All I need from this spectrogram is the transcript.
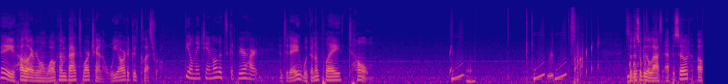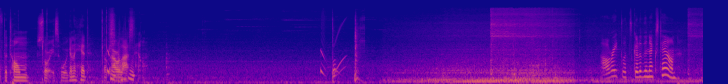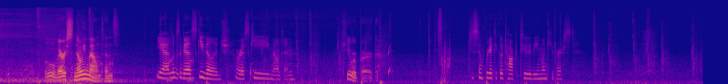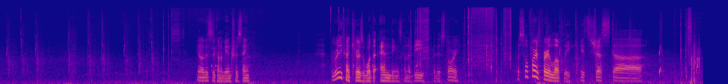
Hey, hello everyone, welcome back to our channel. We are the Good Cholesterol. The only channel that's good for your heart. And today we're gonna play Toem. So this will be the last episode of the Toem story. So we're gonna hit our last town. Alright, let's go to the next town. Ooh, very snowy mountains. Yeah, it looks like a ski village, or a ski mountain. Kiiruberg. Just don't forget to go talk to the monkey first. You know, this is gonna be interesting. I'm really kind of curious what the ending is gonna be for this story. But so far it's very lovely. It's just uh,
